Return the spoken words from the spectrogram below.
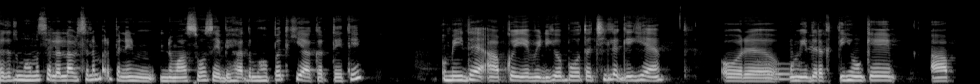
हज़रत मोहम्मद सल्लल्लाहु अलैहि वसल्लम अपने नवासों से बेहद मोहब्बत किया करते थे। उम्मीद है आपको ये वीडियो बहुत अच्छी लगी है। और उम्मीद रखती हूँ कि आप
